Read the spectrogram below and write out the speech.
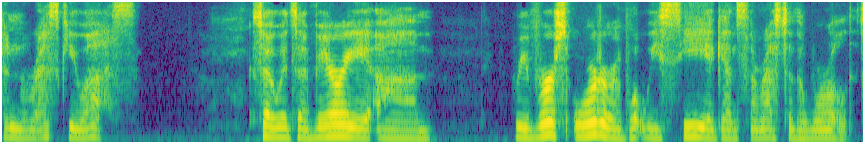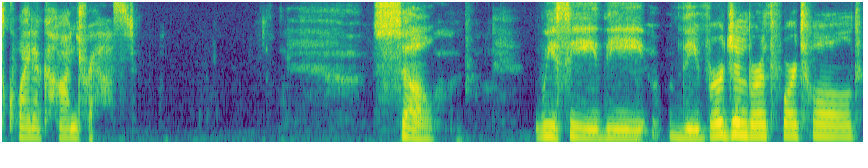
and rescue us. So it's a very um, reverse order of what we see against the rest of the world. It's quite a contrast. So we see the the virgin birth foretold.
